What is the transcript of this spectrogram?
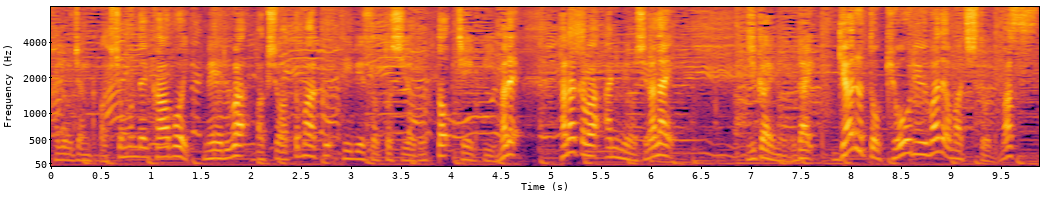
火曜ジャンク爆笑問題カーボーイ。メールは爆笑アットマーク tbs.co.jp まで。田中はアニメを知らない。次回のお題、ギャルと恐竜までお待ちしております。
